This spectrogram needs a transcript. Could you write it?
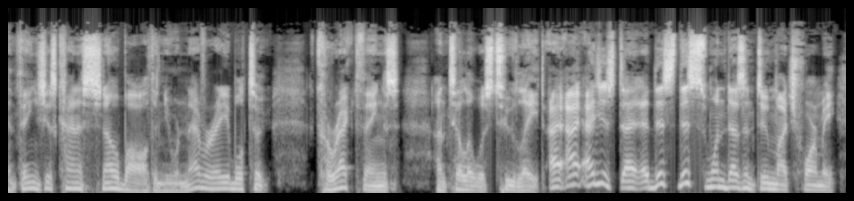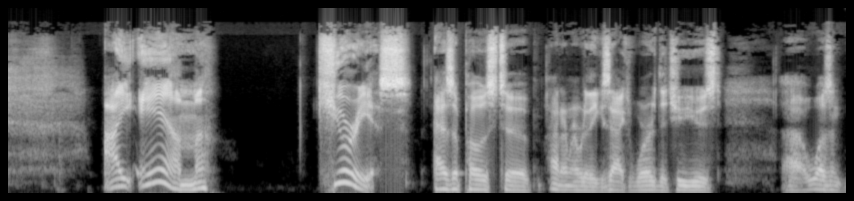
And things just kind of snowballed and you were never able to correct things until it was too late. I, I, I just, uh, this, this one doesn't do much for me. I am curious as opposed to, I don't remember the exact word that you used, uh, wasn't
